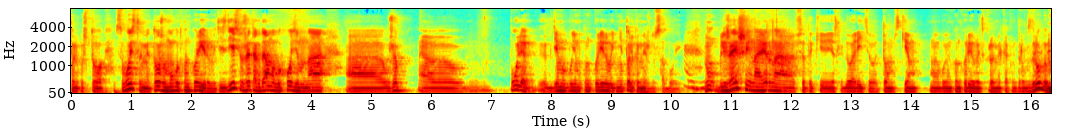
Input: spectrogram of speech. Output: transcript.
только что свойствами тоже могут конкурировать. И здесь уже тогда мы выходим на э, уже э, поле, где мы будем конкурировать не только между собой. Ну, ближайшие, наверное, все-таки, если говорить о том, с кем мы будем конкурировать, кроме как друг с другом,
